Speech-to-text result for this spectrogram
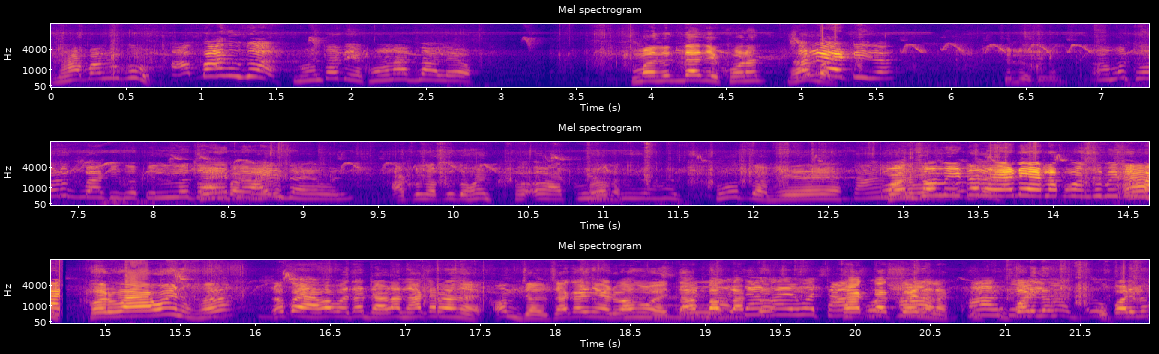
ના બાનું કહું આપવાનું છે મને તો દેખવાના જ ના લેવ મને ના દેખો ના શું છે? ચલો તો આમાં થોડુંક બાકી છે. પેલો જાય એટલે આવી જાય વળી. આટલું આટલું તો હોય ને? હ, હ, આટલું. તમે? મીટર હેડે એટલે મીટર. ફરવા આવે ને હા? લોકો આવા બધા ઢાળા ના કરવાના હોય. આમ જલસા કરીને હેડવાનું હોય. તાપ બાપ લાગતો થાક બાક કોઈ ના લાગે. ઉપાડી લો ઉપાડી લો.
